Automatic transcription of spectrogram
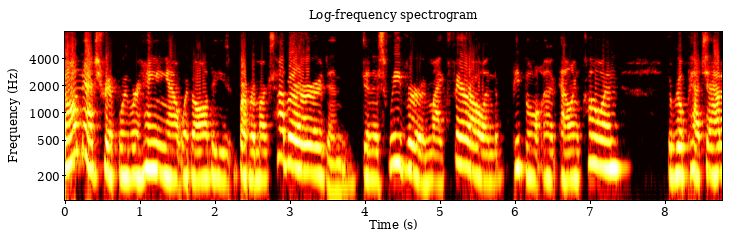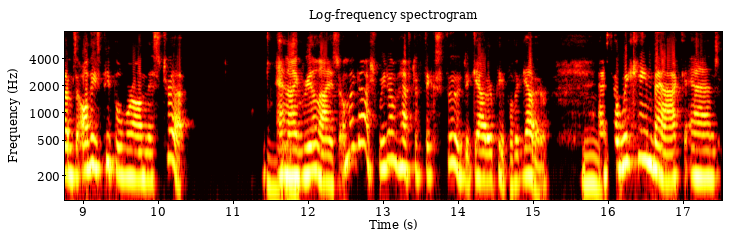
on that trip, we were hanging out with all these Barbara Marx Hubbard and Dennis Weaver and Mike Farrell and the people, Alan Cohen, the real Patch Adams. All these people were on this trip. Mm-hmm. And I realized, oh my gosh, we don't have to fix food to gather people together. Mm-hmm. And so we came back and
